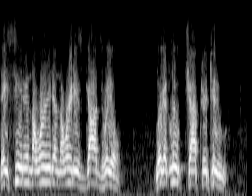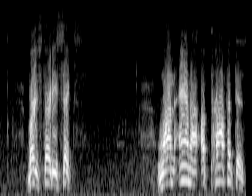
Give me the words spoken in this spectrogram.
They see it in the Word, and the Word is God's will. Look at Luke chapter 2, verse 36. One Anna, a prophetess,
